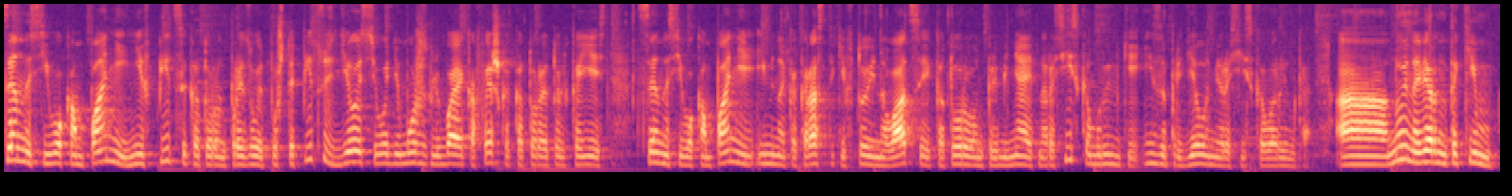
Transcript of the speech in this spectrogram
ценность его компании не в пицце, которую он производит, потому что пиццу сделать сегодня может любая кафешка, которая только есть. Ценность его компании именно как раз-таки в той инновации, которую он применяет на российском рынке и за пределами российского рынка. А, ну и, наверное, таким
